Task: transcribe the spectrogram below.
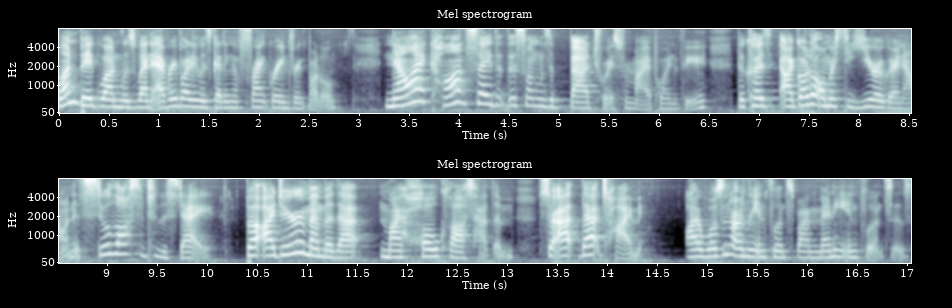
One big one was when everybody was getting a Frank Green drink bottle. Now, I can't say that this one was a bad choice from my point of view because I got it almost a year ago now and it still lasted to this day. But I do remember that my whole class had them. So at that time, I wasn't only influenced by many influences,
